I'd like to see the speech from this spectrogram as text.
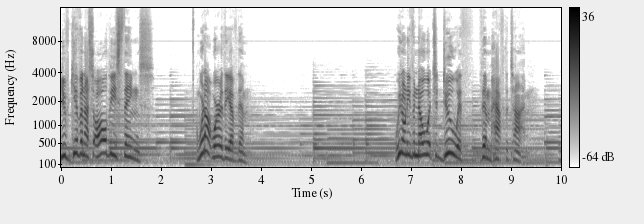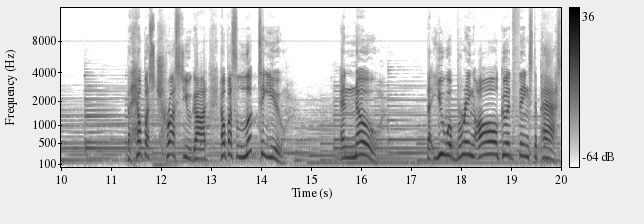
You've given us all these things. We're not worthy of them. We don't even know what to do with them half the time. But help us trust you, God. Help us look to you and know that you will bring all good things to pass.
